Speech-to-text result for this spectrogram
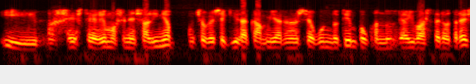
y pues seguimos en esa línea, mucho que se quiera cambiar en el segundo tiempo cuando ya ibas 0-3,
